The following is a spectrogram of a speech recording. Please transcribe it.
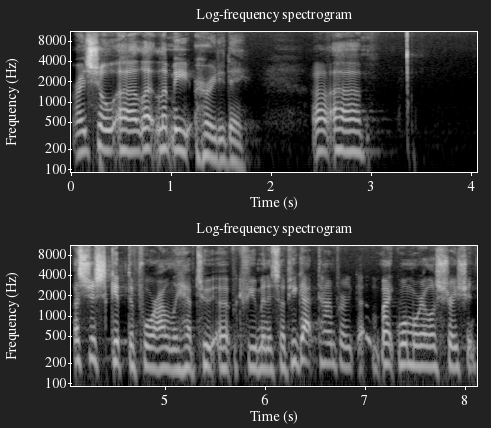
All right, so uh, let, let me hurry today. Uh, uh, Let's just skip the four. I only have two, a few minutes If You got time for Mike, one more illustration?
